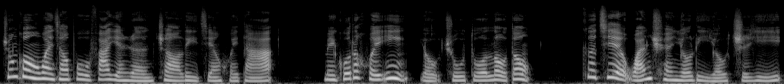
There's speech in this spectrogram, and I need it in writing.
中共外交部发言人赵立坚回答：美国的回应有诸多漏洞，各界完全有理由质疑。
